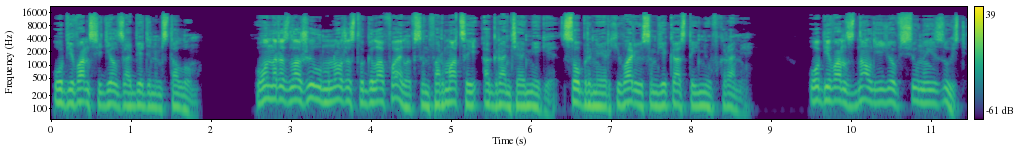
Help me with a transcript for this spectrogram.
Оби-Ван сидел за обеденным столом. Он разложил множество голофайлов с информацией о Гранте Омеге, собранной архивариусом Якастой Ню в храме. Оби-Ван знал ее всю наизусть,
